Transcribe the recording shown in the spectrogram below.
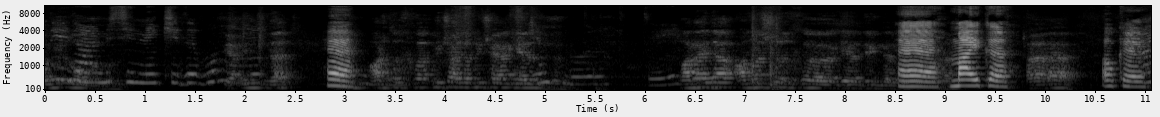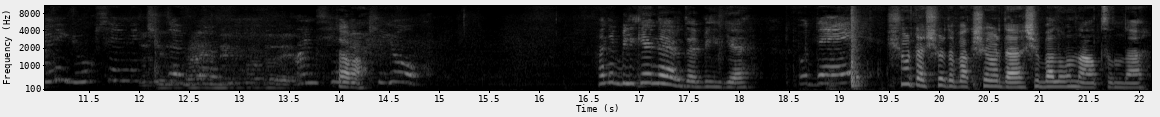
Anne yani seninki de bu mu? Ya ilkinden He. artık 3 aydan 3 aya geldim. Parayı da anlaşırız e, geldiğinde. He. Mike'ı. He he. Okey. Anne yok seninki de bu. büyük motoru. Anne seninki Tamam. yok. Hani Bilge nerede Bilge? Bu değil. Şurada şurada bak şurada şu balonun altında.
